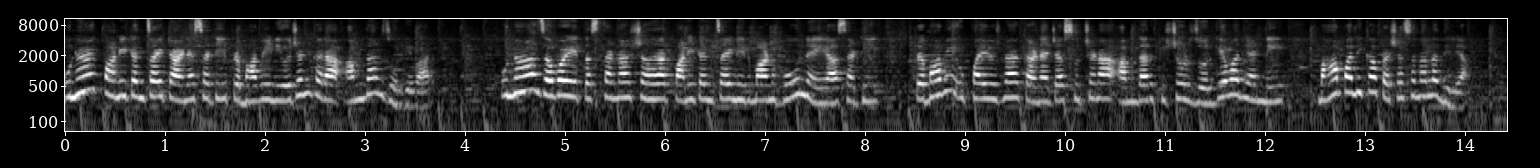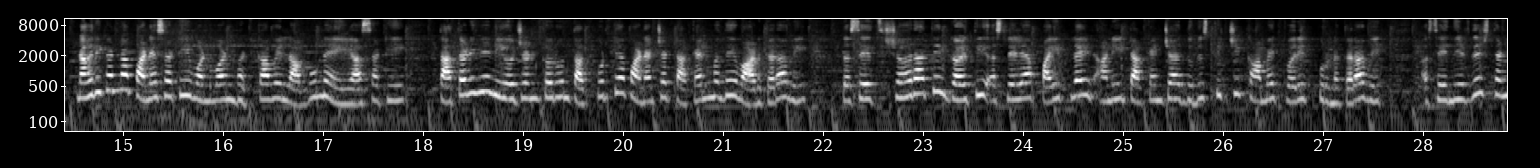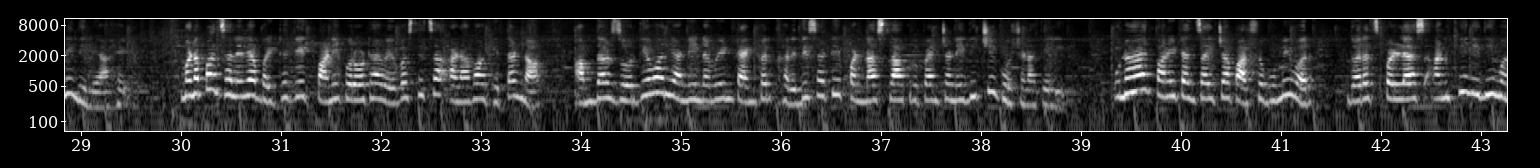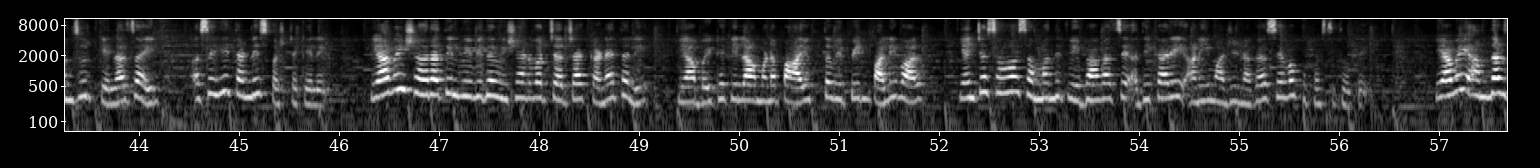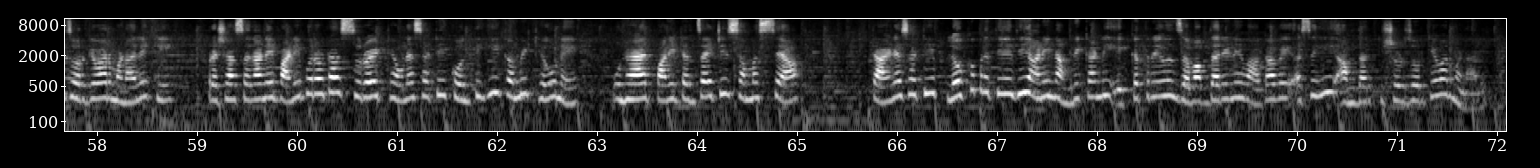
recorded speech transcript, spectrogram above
उन्हाळ्यात पाणी टंचाई टाळण्यासाठी प्रभावी नियोजन करा आमदार जोरगेवार. उन्हाळा जवळ येत असताना शहरात पाणी टंचाई निर्माण होऊ नये यासाठी प्रभावी उपाययोजना करण्याच्या सूचना आमदार किशोर जोरगेवार यांनी महापालिका प्रशासनाला दिल्या. नागरिकांना पाण्यासाठी वणवण भटकावे लागू नये यासाठी तातडीने नियोजन करून तात्पुरत्या पाण्याच्या टाक्यांमध्ये वाढ करावी तसेच शहरातील गळती असलेल्या पाईपलाईन आणि टाक्यांच्या दुरुस्तीची कामे त्वरित पूर्ण करावीत असे निर्देश त्यांनी दिले आहे मनपात झालेल्या बैठकीत पाणी पुरवठा व्यवस्थेचा आढावा घेताना आमदार जोरगेवार यांनी नवीन टँकर खरेदीसाठी पन्नास लाख रुपयांच्या निधीची घोषणा केली. उन्हाळ्यात पाणी टंचाईच्या पार्श्वभूमीवर गरज पडल्यास आणखी निधी मंजूर केला जाईल असेही त्यांनी स्पष्ट केले. यावेळी शहरातील विविध विषयांवर चर्चा करण्यात आली. या बैठकीला मनपा आयुक्त विपिन पालिवाल यांच्यासह संबंधित विभागाचे अधिकारी आणि माजी नगरसेवक उपस्थित होते. यावेळी आमदार जोरगेवार म्हणाले की प्रशासनाने पाणीपुरवठा सुरळीत ठेवण्यासाठी कोणतीही कमी ठेवू नये. उन्हाळ्यात पाणी टंचाईची समस्या टाळण्यासाठी लोकप्रतिनिधी आणि नागरिकांनी एकत्र येऊन जबाबदारीने वागावे असेही आमदार किशोर जोरकेवार म्हणाले.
